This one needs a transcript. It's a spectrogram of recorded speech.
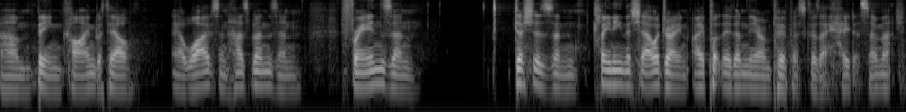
um, being kind with our our wives and husbands and friends and dishes and cleaning the shower drain. I put that in there on purpose because I hate it so much.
